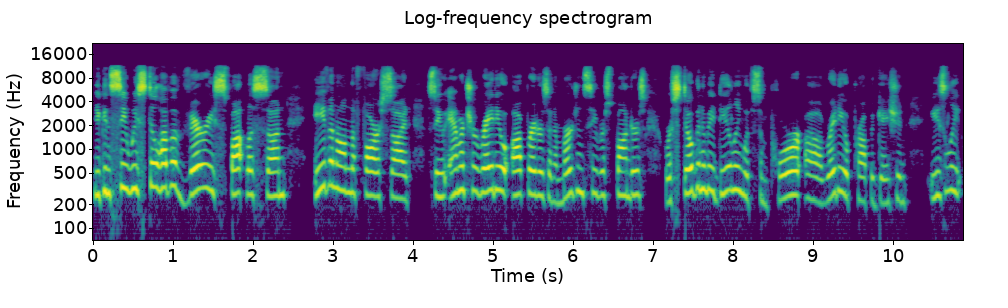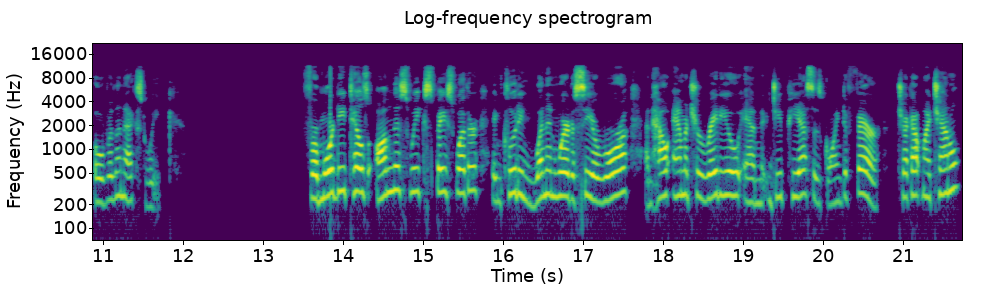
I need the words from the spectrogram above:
You can see we still have a very spotless sun even on the far side. So you amateur radio operators and emergency responders, we're still going to be dealing with some poor uh, radio propagation easily over the next week. For more details on this week's space weather, including when and where to see aurora and how amateur radio and GPS is going to fare, check out my channel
